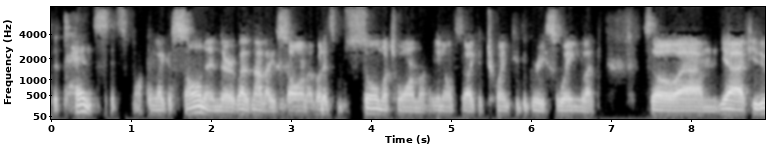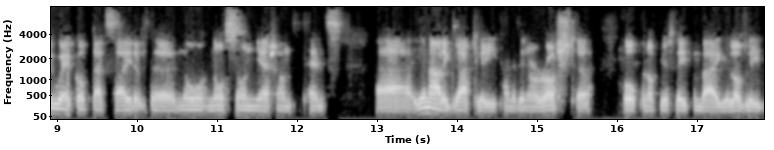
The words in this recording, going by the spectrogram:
the tents, it's fucking like a sauna in there. Well, it's not like a sauna, but it's so much warmer. You know, it's like a twenty degree swing. Like, so um, yeah, if you do wake up that side of the no no sun yet on tents, uh, you're not exactly kind of in a rush to open up your sleeping bag, your lovely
